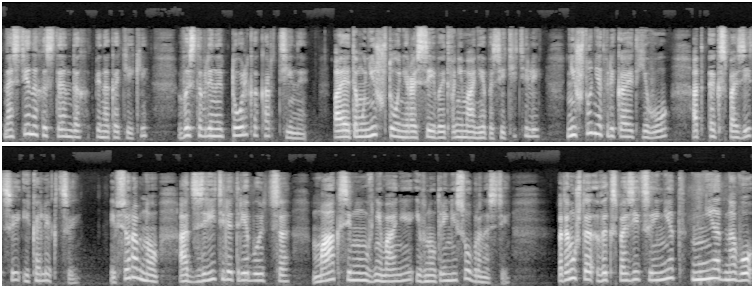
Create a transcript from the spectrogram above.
На стенах и стендах пинакотеки выставлены только картины, поэтому ничто не рассеивает внимание посетителей, ничто не отвлекает его от экспозиции и коллекций. И все равно от зрителя требуется максимум внимания и внутренней собранности, потому что в экспозиции нет ни одного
